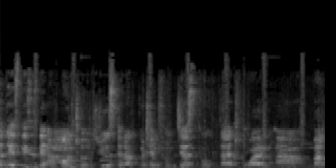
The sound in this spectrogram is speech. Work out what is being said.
So guys, this is the amount of juice that I've gotten from just from that one uh, bag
